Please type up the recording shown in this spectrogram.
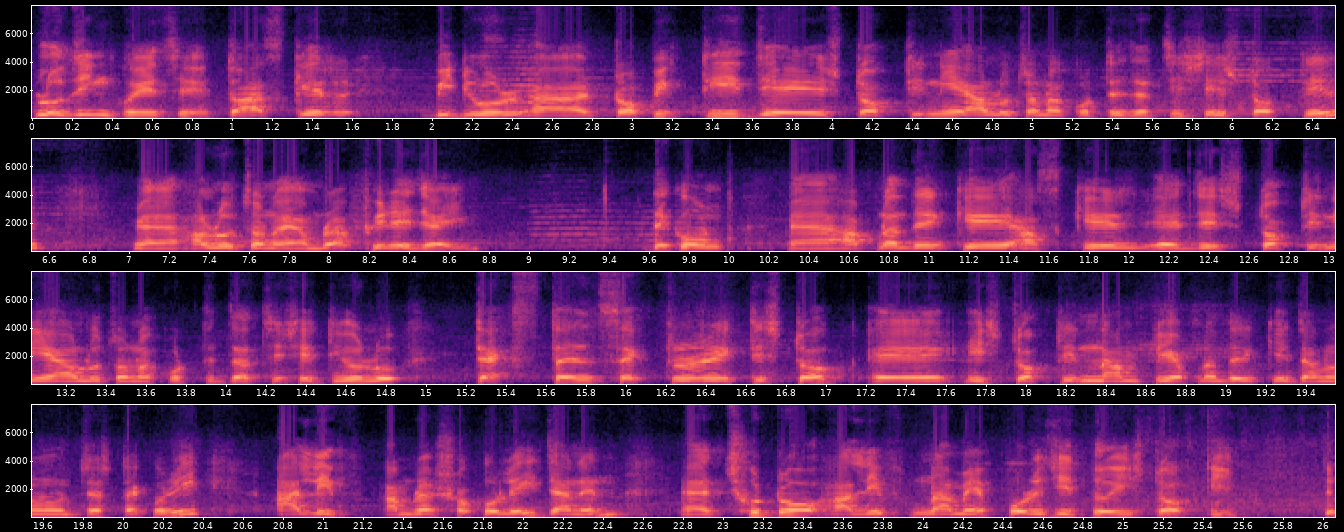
ক্লোজিং হয়েছে। তো আজকের ভিডিওর টপিকটি যে স্টকটি নিয়ে আলোচনা করতে যাচ্ছি, সেই স্টকটির আলোচনায় আমরা ফিরে যাই। দেখুন আপনাদেরকে আজকের যে স্টকটি নিয়ে আলোচনা করতে যাচ্ছি, সেটি হলো টেক্সটাইল সেক্টরের একটি স্টক এই স্টকটির নামটি আপনাদেরকে জানানোর চেষ্টা করি। আলিফ। আমরা সকলেই জানেন ছোট আলিফ নামে পরিচিত এই স্টকটি তো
